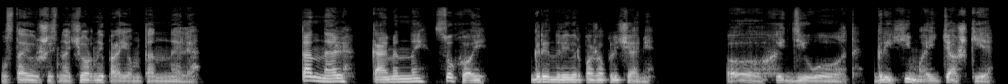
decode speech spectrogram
уставившись на черный проем тоннеля. «Тоннель, каменный, сухой», — Гринривер пожал плечами. «Ох, идиот, грехи мои тяжкие.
